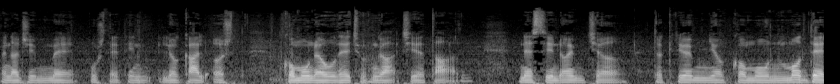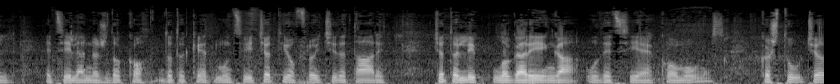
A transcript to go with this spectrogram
menaxhim me pushtetin lokal është komuna e udhëhequr nga qytetarët. Ne synojmë që të krijojmë një komunë model e cila në çdo kohë do të ketë mundësi që t'i ofrojë qytetarit që të lip llogari nga udhëheqësia e komunës, kështu që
